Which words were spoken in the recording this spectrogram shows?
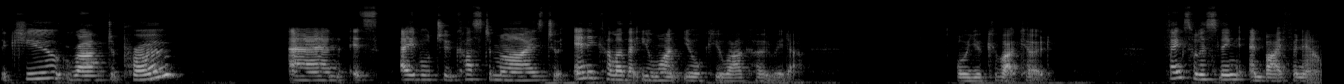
the QRafter Pro and it's able to customize to any color that you want your QR code reader or your QR code. Thanks for listening and bye for now.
